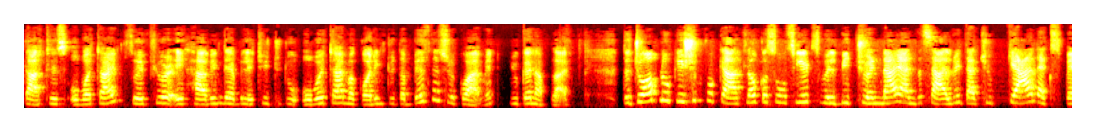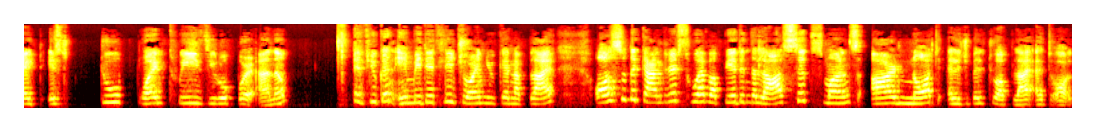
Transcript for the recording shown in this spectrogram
that is overtime. So if you're having the ability to do overtime according to the business requirement you can apply. The job location for catalog associates will be chennai and the salary that you can expect is 2.30 per annum. If you can immediately join you can apply. Also the candidates who have appeared in the last six months are not eligible to apply at all.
